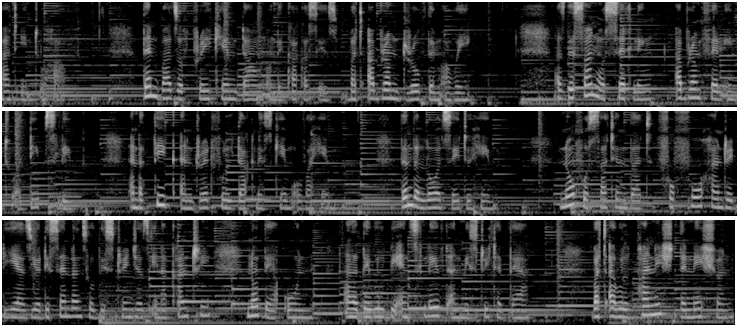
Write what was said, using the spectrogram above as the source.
cut into half. Then birds of prey came down on the carcasses, but Abram drove them away. As the sun was settling, Abram fell into a deep sleep, and a thick and dreadful darkness came over him. Then the Lord said to him, Know for certain that for four hundred years your descendants will be strangers in a country not their own, and that they will be enslaved and mistreated there. But I will punish the nation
